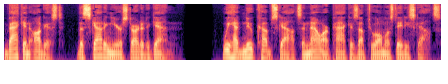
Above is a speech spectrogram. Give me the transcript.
Back in August, the scouting year started again. We had new Cub Scouts and now our pack is up to almost 80 scouts.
